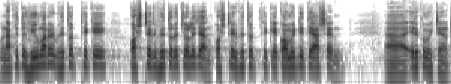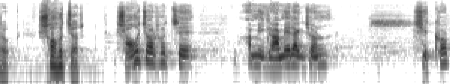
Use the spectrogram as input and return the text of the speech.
মানে আপনি তো হিউমারের ভেতর থেকে কষ্টের ভেতরে চলে যান, কষ্টের ভেতর থেকে কমেডিতে আসেন এরকম একটি নাটক, সহচর। সহচর হচ্ছে আমি গ্রামের একজন শিক্ষক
